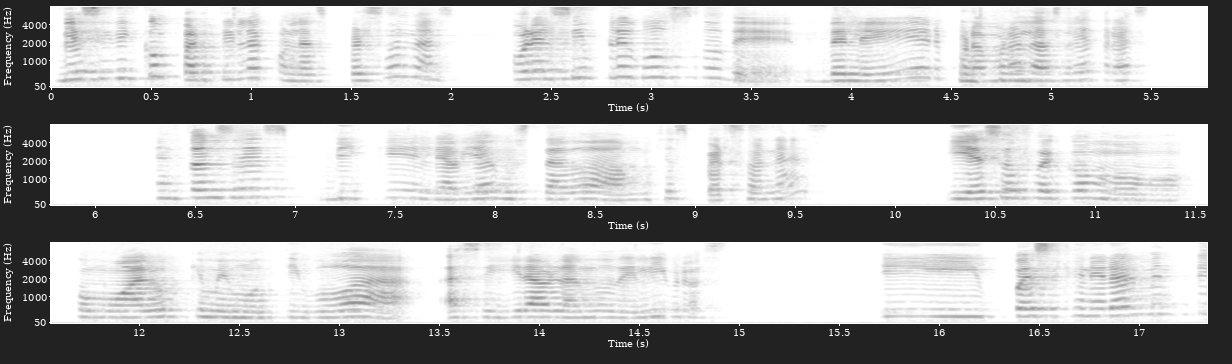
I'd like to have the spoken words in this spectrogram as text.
decidí compartirla con las personas por el simple gusto de, leer, por amor a las letras. Entonces vi que le había gustado a muchas personas y eso fue como, como algo que me motivó a, a seguir hablando de libros. Y pues generalmente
